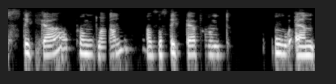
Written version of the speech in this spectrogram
sticka.one, alltså sticka.one.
